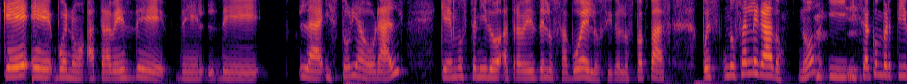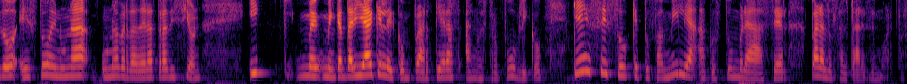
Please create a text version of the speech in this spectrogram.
que, eh, bueno, a través de, de, de la historia oral, que hemos tenido a través de los abuelos y de los papás, pues nos han legado, ¿no? Y, se ha convertido esto en una, una verdadera tradición. Y me, encantaría que le compartieras a nuestro público qué es eso que tu familia acostumbra a hacer para los altares de muertos.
